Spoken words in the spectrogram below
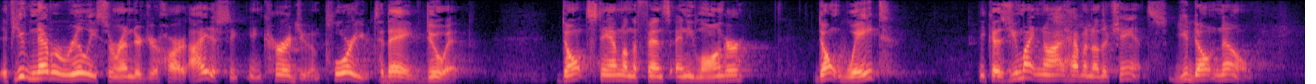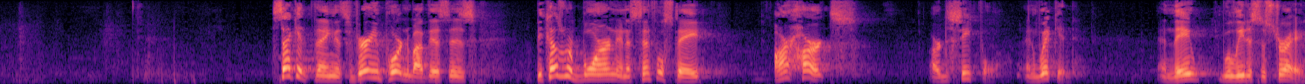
If you've never really surrendered your heart, I just encourage you, implore you today, do it. Don't stand on the fence any longer. Don't wait because you might not have another chance. You don't know. Second thing that's very important about this is because we're born in a sinful state, our hearts are deceitful and wicked, and they will lead us astray.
